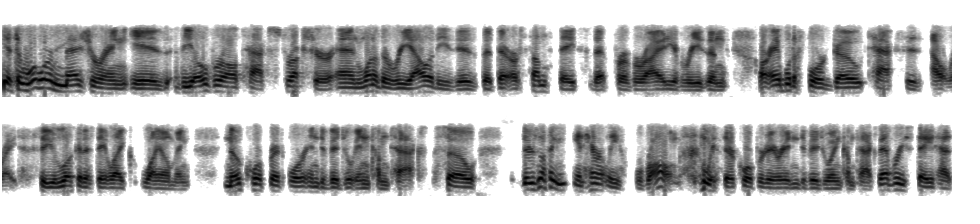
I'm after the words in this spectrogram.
Yeah, so what we're measuring is the overall tax structure. And one of the realities is that there are some states that, for a variety of reasons, are able to forego taxes outright. So you look at a state like Wyoming, no corporate or individual income tax. So there's nothing inherently wrong with their corporate or individual income tax. Every state has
